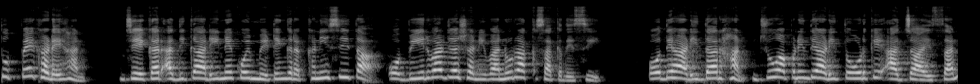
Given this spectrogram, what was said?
ਧੁੱਪੇ ਖੜੇ ਹਨ। ਜੇਕਰ ਅਧਿਕਾਰੀ ਨੇ ਕੋਈ ਮੀਟਿੰਗ ਰੱਖਣੀ ਸੀ ਤਾਂ ਉਹ ਵੀਰਵਾਰ ਜਾਂ ਸ਼ਨੀਵਾਰ ਨੂੰ ਰੱਖ ਸਕਦੇ ਸੀ। ਉਹ ਦਿਹਾੜੀਦਾਰ ਹਨ, ਜੋ ਆਪਣੀ ਦਿਹਾੜੀ ਤੋੜ ਕੇ ਅੱਜ ਆਏ ਸਨ।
